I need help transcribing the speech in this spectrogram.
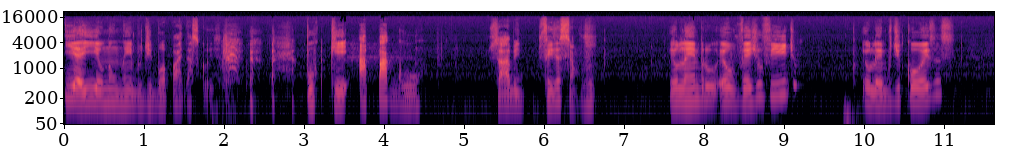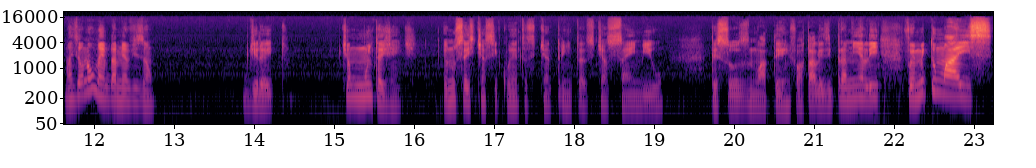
E aí eu não lembro de boa parte das coisas. Porque apagou sabe? Fez assim, ó. Eu lembro, eu vejo o vídeo, eu lembro de coisas, mas eu não lembro da minha visão direito. Tinha muita gente. Eu não sei se tinha 50, se tinha 30, se tinha 100 mil pessoas no aterro em Fortaleza. E para mim ali foi muito mais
